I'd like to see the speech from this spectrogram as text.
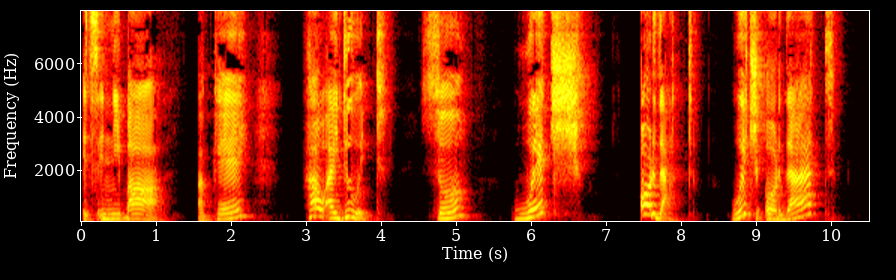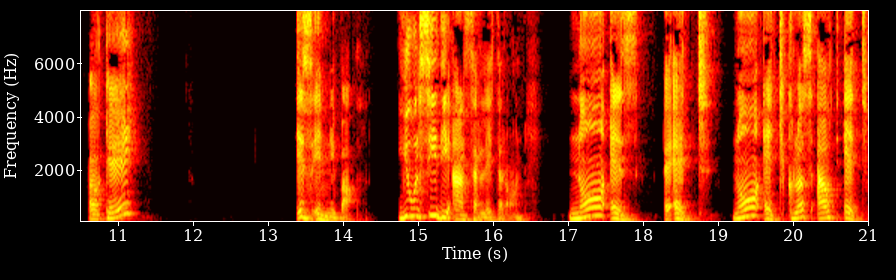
It's in Nepal, okay? How I do it. So, which or that, which or that, okay, is in Nepal. You will see the answer later on. No is it. No it. Cross out it.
